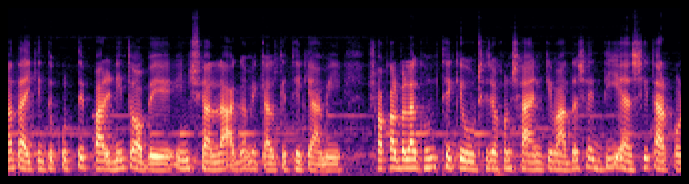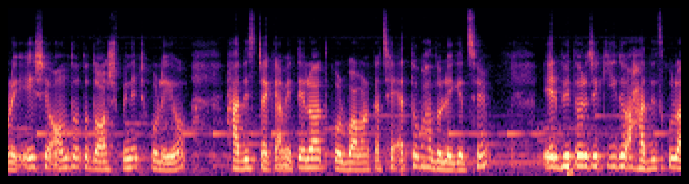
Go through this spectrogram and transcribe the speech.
না, তাই কিন্তু করতে পারিনি। তবে ইনশাল্লাহ আগামীকালকে থেকে আমি সকালবেলা ঘুম থেকে উঠে যখন সায়নকে মাদ্রাসায় দিয়ে আসি, তারপরে এসে অন্তত দশ মিনিট হলেও হাদিসটাকে আমি তেলাওয়াত করব। আমার কাছে এত ভালো লেগেছে। এর ভিতরে যে কী হাদিসগুলো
